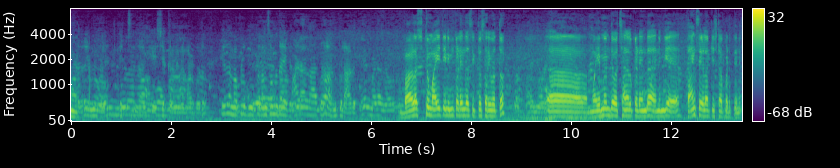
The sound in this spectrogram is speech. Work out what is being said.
ಮಾಡಿದ್ರೆ ಇನ್ನೂ ಹೆಚ್ಚಿನದಾಗಿ ಶೇಖರಣೆಯನ್ನು ಮಾಡ್ಬೋದು. ಇದರಿಂದ ಮಕ್ಕಳಿಗೂ ನಮ್ಮ ಸಮುದಾಯಕ್ಕೆ ಕೂಡ ಅನುಕೂಲ ಆಗುತ್ತೆ. ಬಹಳಷ್ಟು ಮಾಹಿತಿ ನಿಮ್ಮ ಕಡೆಯಿಂದ ಸಿಕ್ತು ಸರ್ ಇವತ್ತು. ಎಂ ಎಂ ದೇವ ಚಾನಲ್ ಕಡೆಯಿಂದ ನಿಮಗೆ ಥ್ಯಾಂಕ್ಸ್ ಹೇಳೋಕ್ಕೆ ಇಷ್ಟಪಡ್ತೀನಿ.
